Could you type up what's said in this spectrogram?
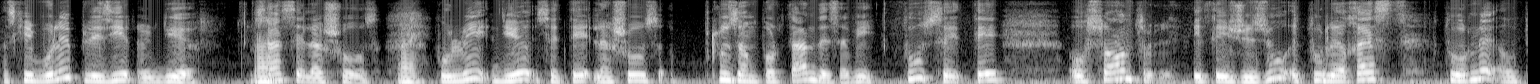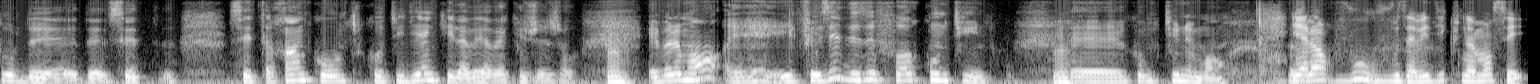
Parce qu'il voulait plaisir Dieu. Ça, c'est la chose. Pour lui, Dieu, c'était la chose plus importante de sa vie. Tout c'était au centre était Jésus et tout le reste tournait autour de, cette, rencontre quotidienne qu'il avait avec Jésus. Mm. Et vraiment, il faisait des efforts continus, mm. continuellement. Et alors, vous, vous avez dit que finalement, c'est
